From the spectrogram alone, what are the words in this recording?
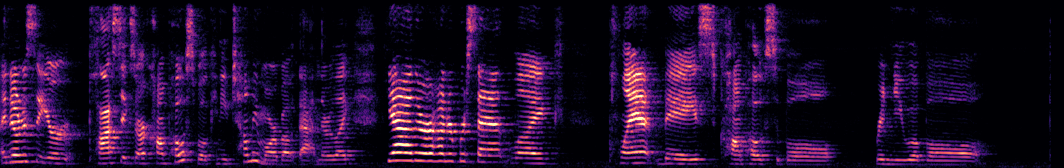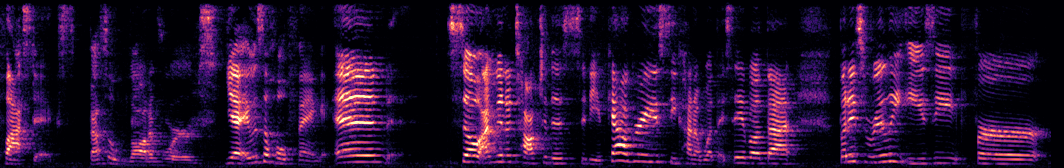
I noticed that your plastics are compostable. Can you tell me more about that? And they're like, yeah, they're 100% like plant based, compostable, renewable plastics. That's a lot of words. Yeah, it was a whole thing. And so I'm going to talk to the city of Calgary, see kind of what they say about that. But it's really easy for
